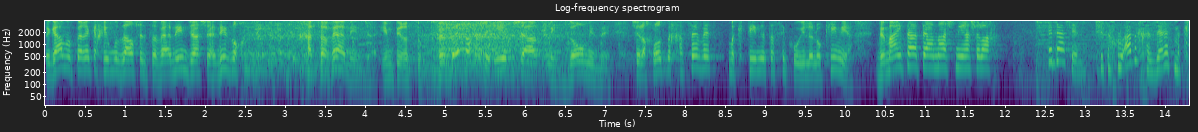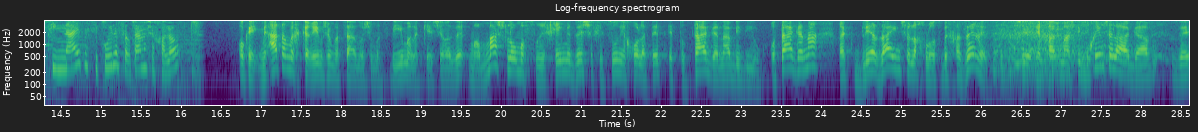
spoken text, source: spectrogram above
וגם הפרק הכי מוזר של צווי הנינג'ה, שאני זוכר, חצבי הנינג'ה, אם תרצו. ובטח שאי אפשר לגזור מזה שלחלות בחצבת מקטין את הסיכוי ללוקימיה. ומה הייתה הטענה השנייה שלך? ידעתם שתחלואה בחזרת מקטינה את הסיכוי לסרטן השחלות? אוקיי, okay, מעט המחקרים שמצאנו שמצביעים על הקשר הזה, ממש לא מפריכים את זה שחיסון יכול לתת את אותה הגנה בדיוק. אותה הגנה, רק בלי הזין של לחלות בחזרת. שאחד מהסיבוכים שלה, אגב, זה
